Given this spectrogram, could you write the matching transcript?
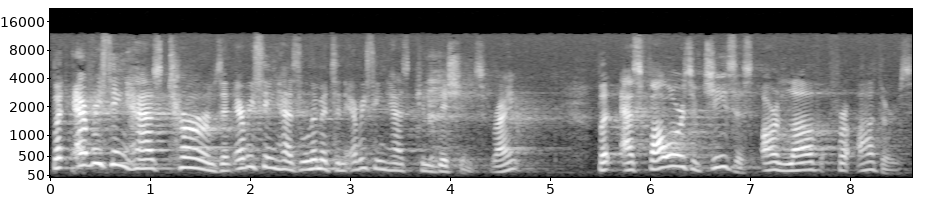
But everything has terms and everything has limits and everything has conditions, right? But as followers of Jesus, our love for others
